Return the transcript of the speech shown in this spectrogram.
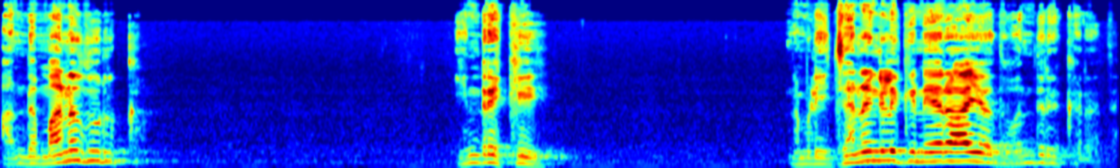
அந்த மனதுருக்கம் இன்றைக்கு நம்முடைய ஜனங்களுக்கு நேராக அது வந்திருக்கிறது.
